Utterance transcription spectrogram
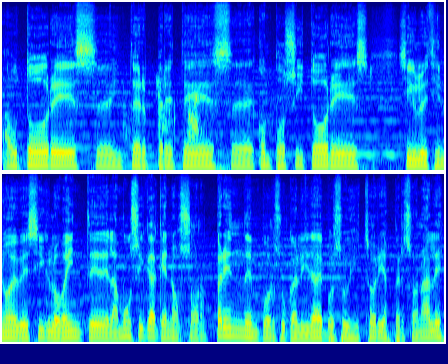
autores, eh, intérpretes, eh, compositores, siglo XIX, siglo XX, de la música que nos sorprenden por su calidad y por sus historias personales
